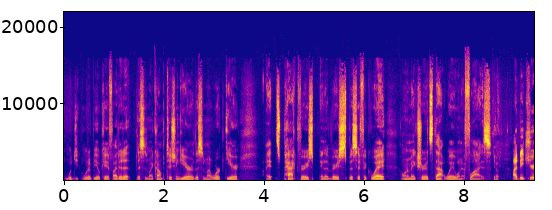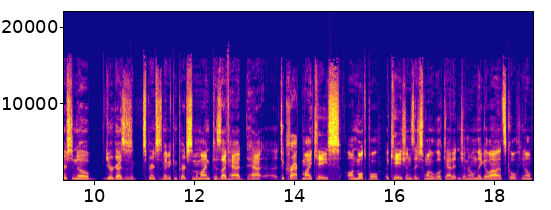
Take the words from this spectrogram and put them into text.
would you, would it be okay if I did it? This is my competition gear, or this is my work gear. It's packed very in a very specific way. I want to make sure it's that way when it flies. Yep. I'd be curious to know your guys' experiences, maybe compared to some of mine, because I've had ha- uh, to crack my case on multiple occasions. They just want to look at it in general, and they go, "Oh, that's cool," you know,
